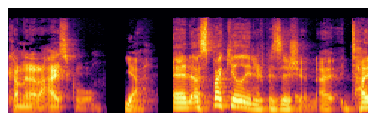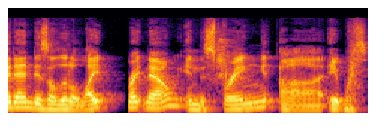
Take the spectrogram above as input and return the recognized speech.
coming out of high school. Yeah, and a speculated position. I, tight end is a little light right now. In the spring, uh, it was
